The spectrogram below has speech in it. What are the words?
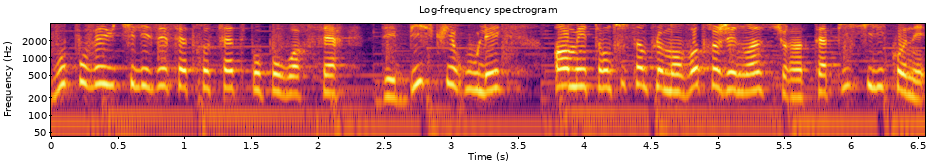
Vous pouvez utiliser cette recette pour pouvoir faire des biscuits roulés en mettant tout simplement votre génoise sur un tapis siliconé.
